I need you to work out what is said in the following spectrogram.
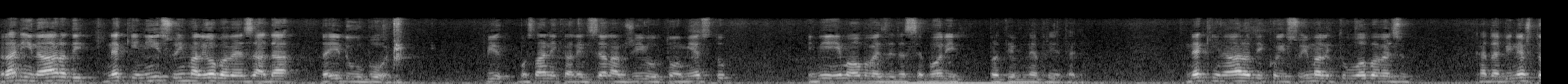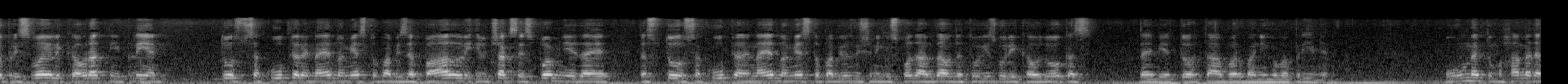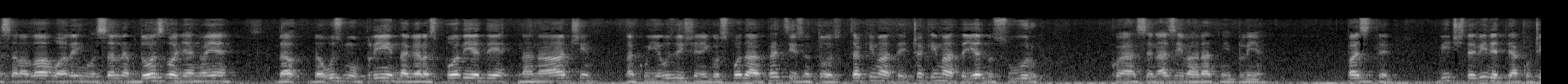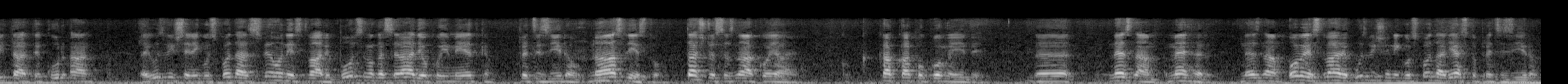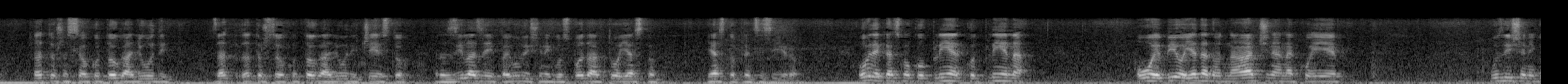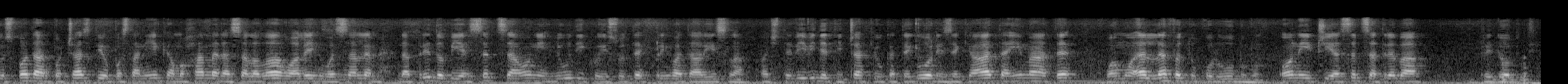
Rani narodi neki nisu imali obaveza da, da idu u boj. Poslanik Ali Selam živi u tom mjestu i nije imao obaveze da se bori protiv neprijatelja. Neki narodi koji su imali tu obavezu kada bi nešto prisvojili kao ratni plijen, to su sakupljali na jedno mjesto pa bi zapalili ili čak se spominje da je da su to sakupljali na jedno mjesto pa bi uzvišeni gospodar dao da to izgori kao dokaz da im je to ta borba njihova primljena. U umetu Muhammeda sallallahu alaihi wasallam dozvoljeno je da, da uzmu plin, da ga rasporijede na način na koji je uzvišeni gospodar precizno to. Čak imate, čak imate jednu suru koja se naziva ratni plijen. Pazite, vi ćete vidjeti ako čitate Kur'an da je uzvišeni gospodar sve one stvari, posebno ga se radi oko imetka, precizirao. Nasljedstvo, tačno se zna koja je, kako, kako kome ide. E, ne znam, meher, ne znam, ove stvari uzvišeni gospodar jasno precizirao. Zato što se oko toga ljudi zato, zato što se oko toga ljudi često razilaze pa je uzvišeni gospodar to jasno jasno precizirao. Ovdje kad smo kod plijena, kod plijena Ovo je bio jedan od načina na koji je uzvišeni gospodar počastio poslanika Muhammeda sallallahu alaihi wasallam da pridobije srca onih ljudi koji su tek prihvatali islam. Pa ćete vi vidjeti čak i u kategoriji zekata imate وَمُؤَلَّفَتُ قُلُوبُهُمْ Oni čija srca treba pridobiti.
